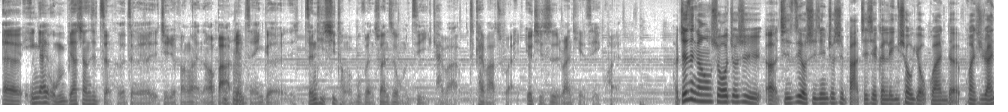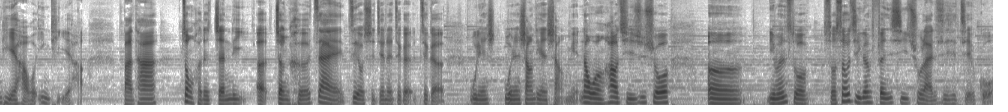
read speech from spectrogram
呃，应该我们比较像是整合整个解决方案，然后把它变成一个整体系统的部分，算是我们自己开发开发出来，尤其是软体的这一块。啊，Jason 刚刚说就是呃，其实自由时间就是把这些跟零售有关的，不管是软体也好或硬体也好，把它综合的整理呃整合在自由时间的这个这个无联无人商店上面。那我很好奇是说。呃，你们所所收集跟分析出来的这些结果，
